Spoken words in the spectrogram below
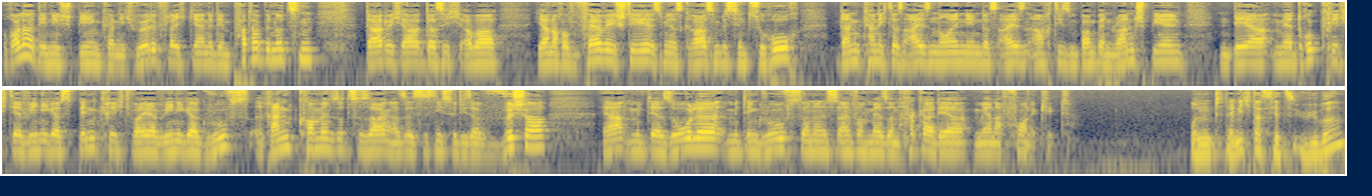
Roller, den ich spielen kann. Ich würde vielleicht gerne den Putter benutzen. Dadurch, ja, dass ich aber ja noch auf dem Fairway stehe, ist mir das Gras ein bisschen zu hoch. Dann kann ich das Eisen 9 nehmen, das Eisen 8, diesen Bump and Run spielen, der mehr Druck kriegt, der weniger Spin kriegt, weil ja weniger Grooves rankommen sozusagen. Also es ist nicht so dieser Wischer, ja, mit der Sohle, mit den Grooves, sondern es ist einfach mehr so ein Hacker, der mehr nach vorne kickt. Und wenn ich das jetzt übe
